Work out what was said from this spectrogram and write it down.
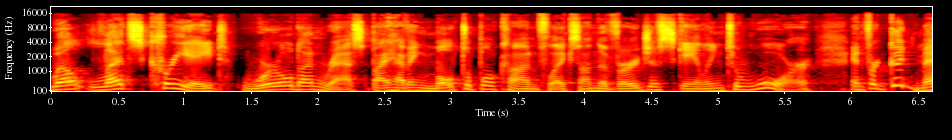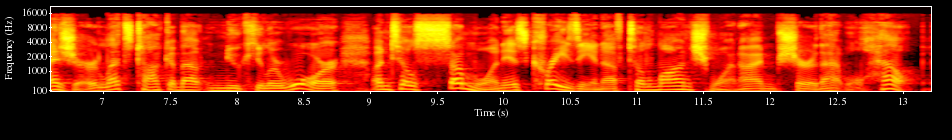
Well, let's create world unrest by having multiple conflicts on the verge of scaling to war. And for good measure, let's talk about nuclear war until someone is crazy enough to launch one. I'm sure that will help.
